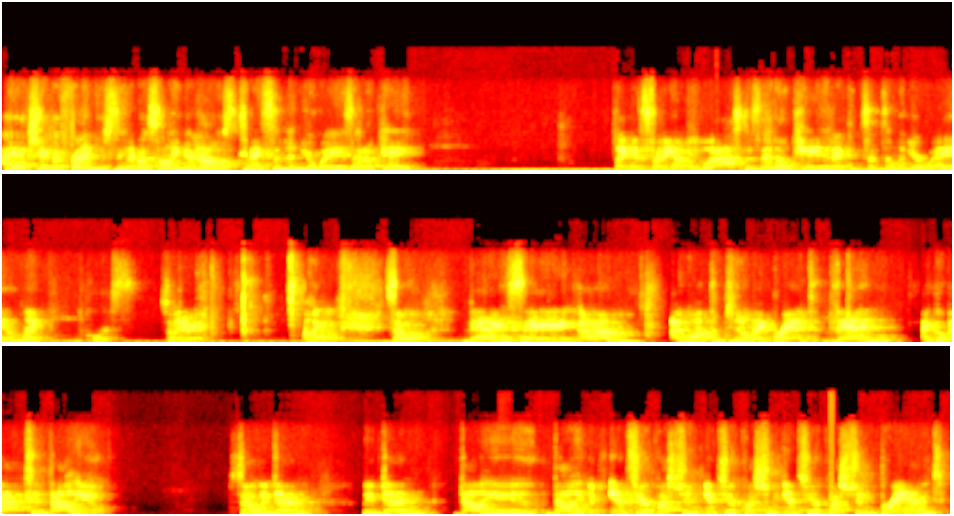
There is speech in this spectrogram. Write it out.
I actually have a friend who's thinking about selling their house. Can I send them your way? Is that okay? Like, it's funny how people ask, is that okay that I can send someone your way? I'm like, of course. So, anyway, Okay, so then I say um, I want them to know my brand. Then I go back to value. So we've done we've done value, value. Answer your question. Answer your question. Answer your question. Brand,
